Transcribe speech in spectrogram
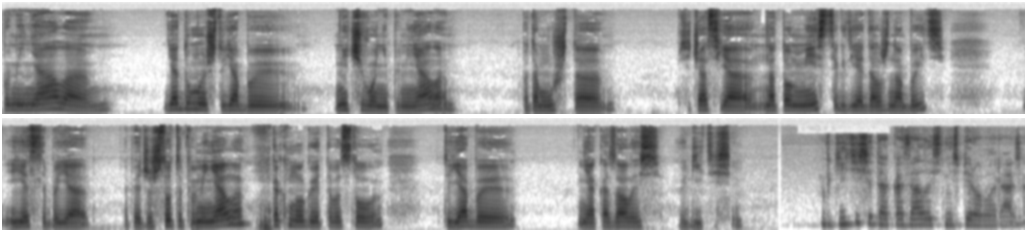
поменяла, я думаю, что я бы ничего не поменяла, потому что сейчас я на том месте, где я должна быть. И если бы я, опять же, что-то поменяла, как много этого слова, то я бы не оказалась в ГИТИСе. В ГИТИСе ты оказалась не с первого раза.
